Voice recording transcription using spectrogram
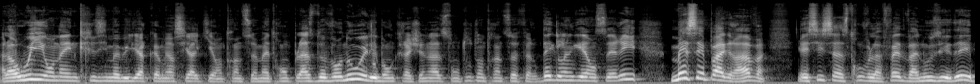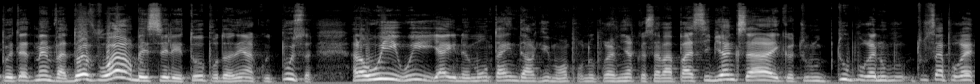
Alors oui, on a une crise immobilière commerciale qui est en train de se mettre en place devant nous et les banques régionales sont toutes en train de se faire déglinguer en série. Mais c'est pas grave. Et si ça se trouve, la Fed va nous aider et peut-être même va devoir baisser les taux pour donner un coup de pouce. Alors oui, oui, il y a une montagne d'arguments pour nous prévenir que ça va pas si bien que ça et que tout, tout tout ça pourrait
